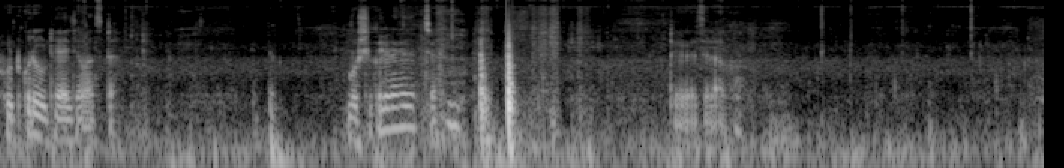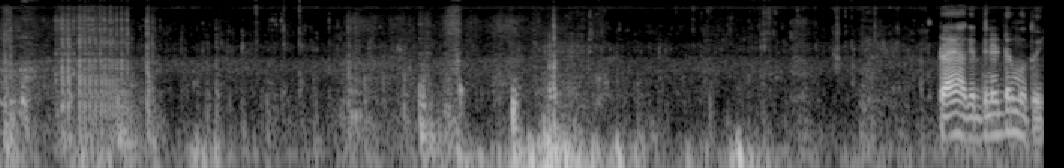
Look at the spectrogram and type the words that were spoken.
হুট করে উঠে আছে মাছটা। বসে খুলে রেখে যাচ্ছে? ঠিক আছে রাখো প্রায় আগের দিনেরটার মতোই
